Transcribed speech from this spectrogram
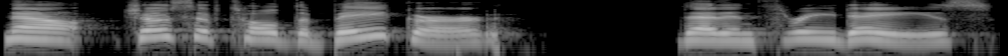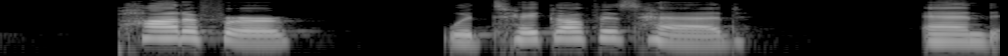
Now Joseph told the baker that in three days Potiphar would take off his head and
